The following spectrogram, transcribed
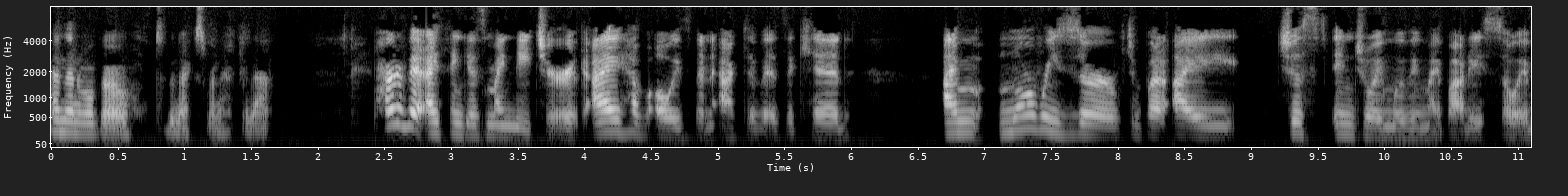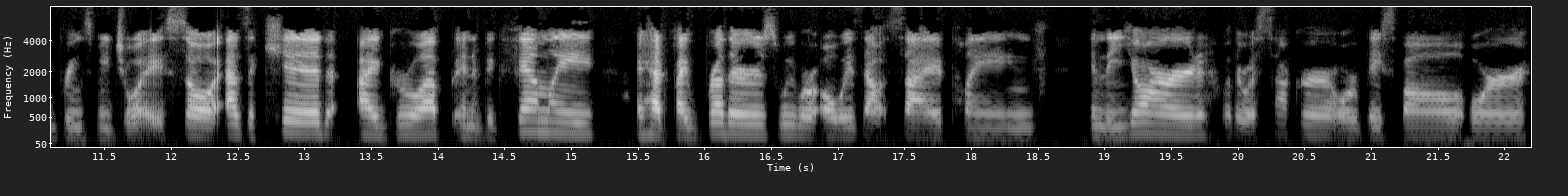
And then we'll go to the next one after that. part of it i think is my nature i have always been active as a kid i'm more reserved but i just enjoy moving my body so it brings me joy so as a kid i grew up in a big family i had five brothers we were always outside playing in the yard whether it was soccer or baseball or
